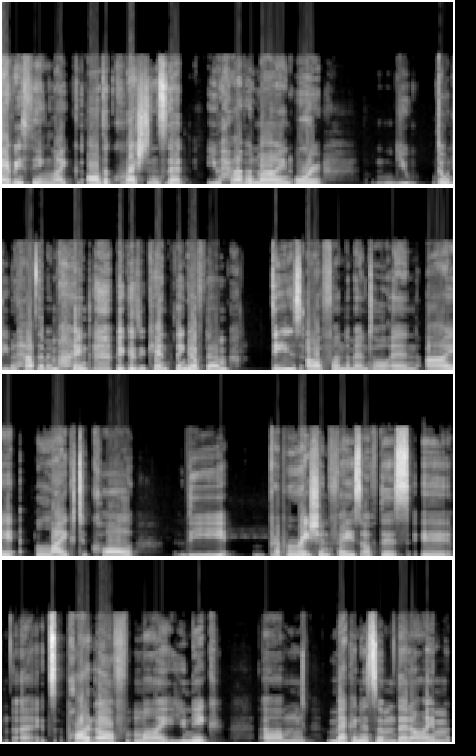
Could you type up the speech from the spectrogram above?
everything like all the questions that you have in mind, or you don't even have them in mind because you can't think of them, these are fundamental. And I like to call the preparation phase of this, uh, it's part of my unique. Um, mechanism that I'm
